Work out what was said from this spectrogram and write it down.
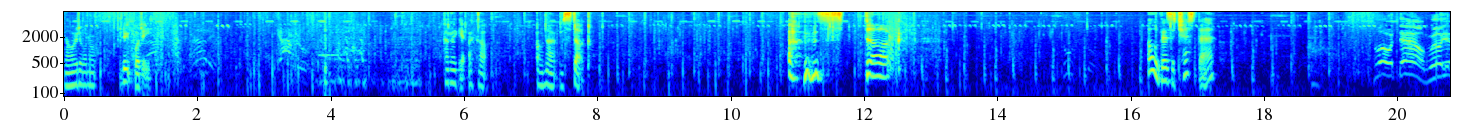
No, I don't want to loot body. How do I get back up? Oh no, I'm stuck. I'm stuck. Oh, there's a chest there. Slow it down, will you?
